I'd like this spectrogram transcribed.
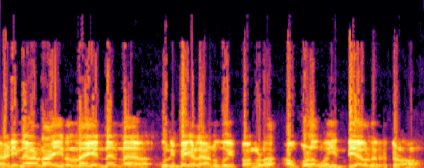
தனிநாடா இருந்தா என்னென்ன உரிமைகளை அனுபவிப்பாங்களோ அவ்வளவும் இந்தியாவில் இருக்கணும்.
